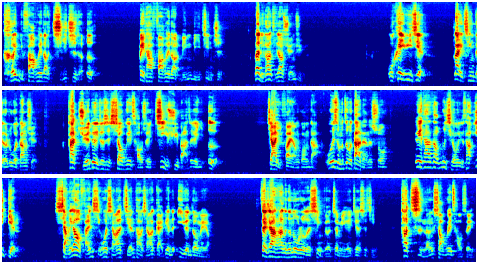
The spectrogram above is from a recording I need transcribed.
可以发挥到极致的恶，被他发挥到淋漓尽致。那你刚刚提到选举，我可以预见赖清德如果当选，他绝对就是萧规曹随，继续把这个恶加以发扬光大。为什么这么大胆的说？因为他到目前为止，他一点。想要反省或想要检讨、想要改变的意愿都没有，再加上他那个懦弱的性格，证明了一件事情：他只能萧规曹随，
